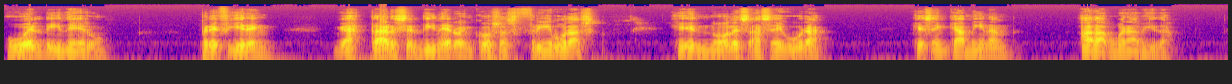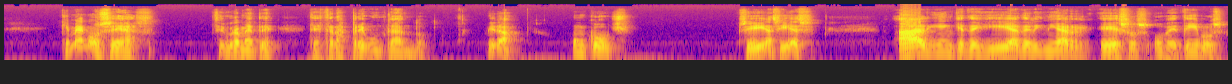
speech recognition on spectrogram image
o el dinero. Prefieren gastarse el dinero en cosas frívolas que no les asegura que se encaminan a la buena vida. ¿Qué me aconsejas? Seguramente te estarás preguntando. Mira, un coach. Sí, así es. Alguien que te guíe a delinear esos objetivos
